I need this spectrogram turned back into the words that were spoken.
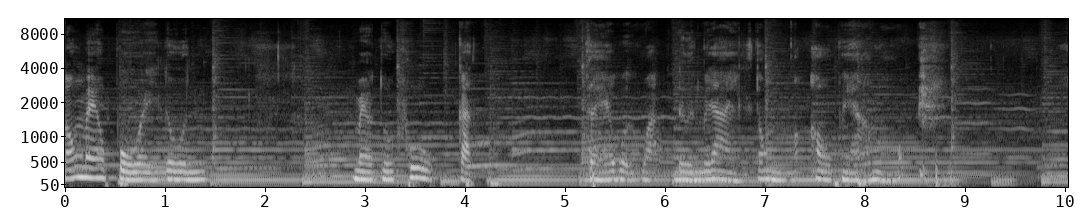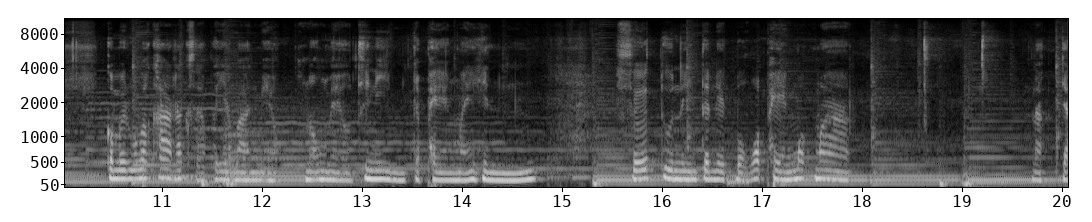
น้องแมวป่วยโดน แมวตัวผู้กัดแผลเวอะวะเดินไม่ได้ต้องเอาไปหาหมอ ก็ไม่รู้ว่าค่ารักษาพยาบาลแมวน้องแมวที่นี่จะแพงไหมเห็นเซิร์ชดูในอินเทอร์เน็ตบอกว่าแพงมากๆ หนักใจ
